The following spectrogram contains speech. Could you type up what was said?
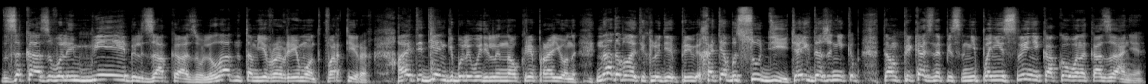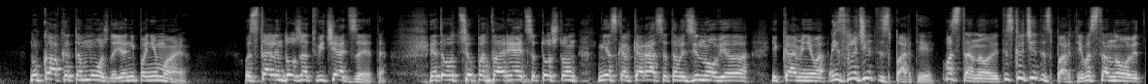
заказывали мебель, заказывали, ладно, там евроремонт в квартирах, а эти деньги были выделены на укрепрайоны, надо было этих людей хотя бы судить, а их даже не, там приказе написано, не понесли никакого наказания. Ну как это можно, я не понимаю. Вот Сталин должен отвечать за это. Это вот все подтворяется то, что он несколько раз этого Зиновьева и Каменева исключит из партии, восстановит, исключит из партии, восстановит.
